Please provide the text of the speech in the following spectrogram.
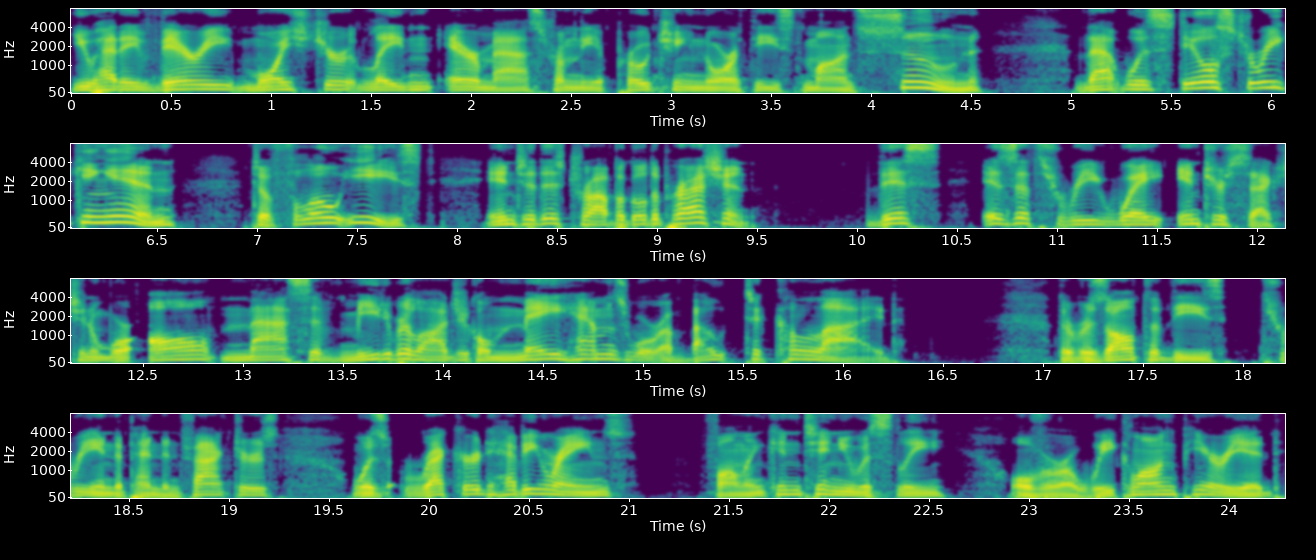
you had a very moisture laden air mass from the approaching northeast monsoon that was still streaking in to flow east into this tropical depression. This is a three way intersection where all massive meteorological mayhems were about to collide. The result of these three independent factors was record heavy rains falling continuously over a week long period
